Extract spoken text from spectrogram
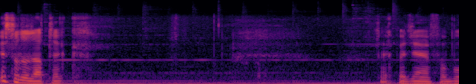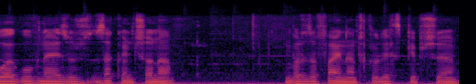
Jest to dodatek. Tak jak powiedziałem, fabuła główna jest już zakończona. Bardzo fajna, aczkolwiek spieprzyłem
